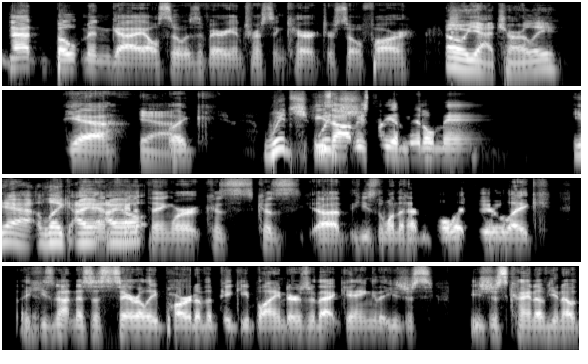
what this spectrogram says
that boatman guy also is a very interesting character so far. oh yeah charlie Yeah, yeah like which he's which, obviously a middleman yeah like i i kind of thing where because because uh, he's the one that had the bullet too. Like, like he's not necessarily part of the Peaky Blinders or that gang. That he's just he's just kind of you know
